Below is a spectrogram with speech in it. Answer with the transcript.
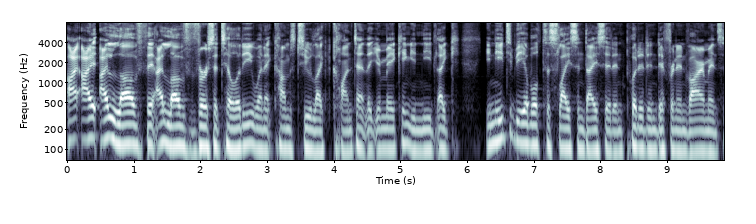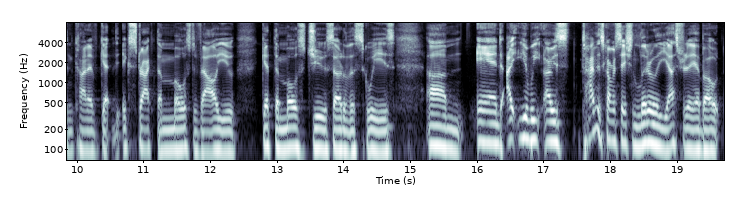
I, I, I love the I love versatility when it comes to like content that you're making. You need like you need to be able to slice and dice it and put it in different environments and kind of get extract the most value, get the most juice out of the squeeze. Um, and I you know, we I was having this conversation literally yesterday about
